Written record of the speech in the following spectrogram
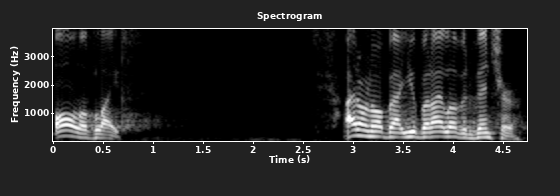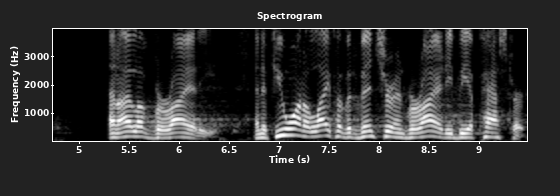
All of life. I don't know about you, but I love adventure and I love variety. And if you want a life of adventure and variety, be a pastor.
